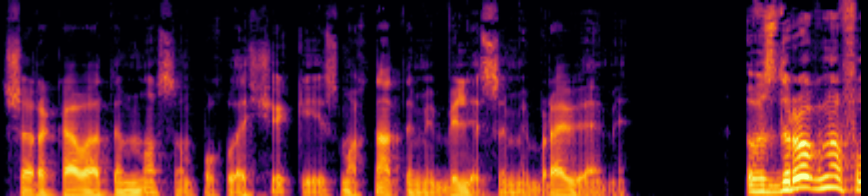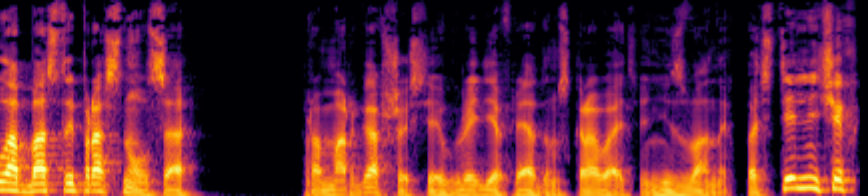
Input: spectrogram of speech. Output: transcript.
с широковатым носом, пухлощекий и с мохнатыми белесыми бровями. Вздрогнув, лобастый проснулся. Проморгавшись и углядев рядом с кроватью незваных постельничек,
